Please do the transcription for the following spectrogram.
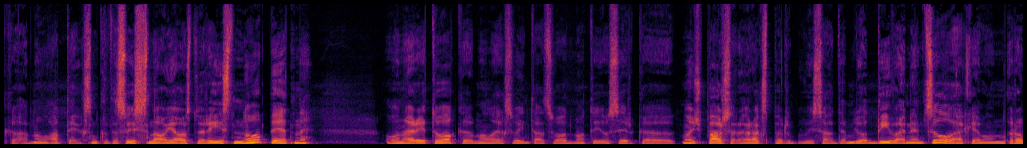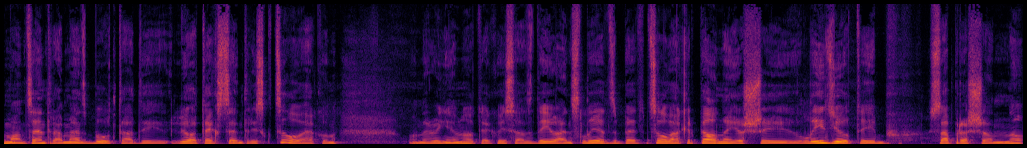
kā nu, attieksmi, ka tas viss nav jāuztver īsti nopietni. Un arī to, ka liekas, viņa tāds vadmotīvs ir, ka nu, viņš pārsvarā raksta par visādiem ļoti dīvainiem cilvēkiem. Romāna centrā mēdz būt tādi ļoti ekscentriski cilvēki. Un, un ar viņiem notiek visādas dīvainas lietas, bet cilvēki ir pelnījuši līdzjūtību, saprāšanu. Nu,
